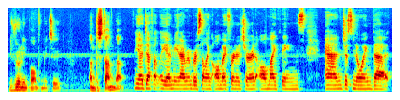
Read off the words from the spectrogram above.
it's really important for me to understand that. Yeah, definitely. I mean, I remember selling all my furniture and all my things, and just knowing that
